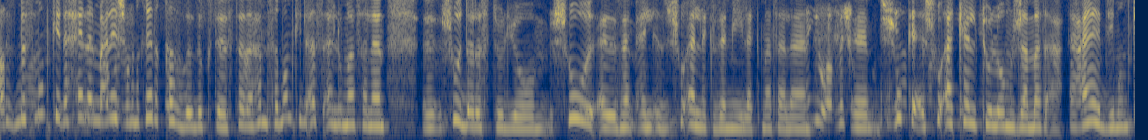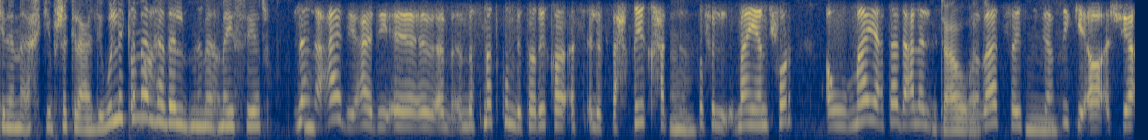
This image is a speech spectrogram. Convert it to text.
بس بس ممكن أحيانا معلش من غير قصد دكتور أستاذة همسة ممكن اساله مثلا آه، شو درستوا اليوم؟ شو زم... شو قال لك زميلك مثلا؟ أيوة مش شو ك... شو اكلتوا لمجه مثلا عادي ممكن أنا أحكي بشكل عادي ولا كمان هذا ما يصير؟ لا لا عادي عادي. بس ما تكون بطريقة أسئلة تحقيق حتى الطفل ما ينفر. أو ما يعتاد على الاستجوابات فيعطيكي آه أشياء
